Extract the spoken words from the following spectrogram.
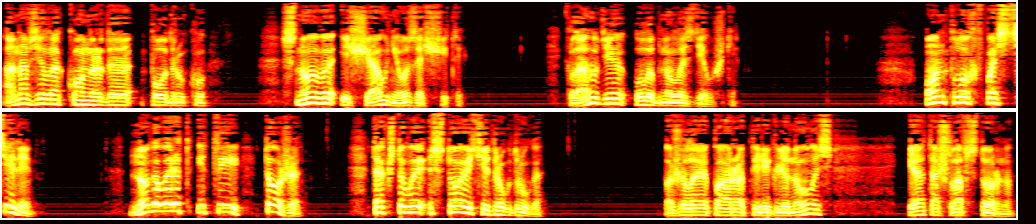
Она взяла Конрада под руку, снова ища у него защиты. Клаудия улыбнулась девушке. «Он плох в постели, но, говорят, и ты тоже, так что вы стоите друг друга». Пожилая пара переглянулась и отошла в сторону.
